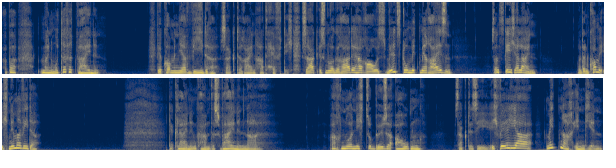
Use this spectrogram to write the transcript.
Aber meine Mutter wird weinen. Wir kommen ja wieder, sagte Reinhard heftig. Sag es nur gerade heraus. Willst du mit mir reisen? Sonst gehe ich allein. Und dann komme ich nimmer wieder. Der Kleinen kam das Weinen nahe. Mach nur nicht so böse Augen, sagte sie. Ich will ja mit nach Indien.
